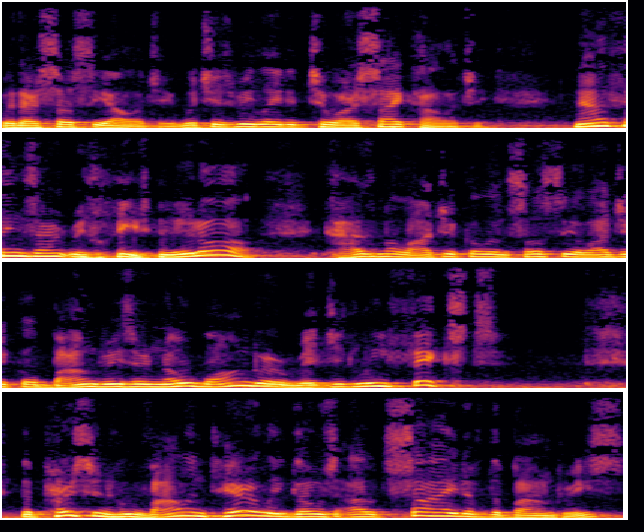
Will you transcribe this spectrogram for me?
with our sociology, which is related to our psychology. Now things aren't related at all cosmological and sociological boundaries are no longer rigidly fixed. The person who voluntarily goes outside of the boundaries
